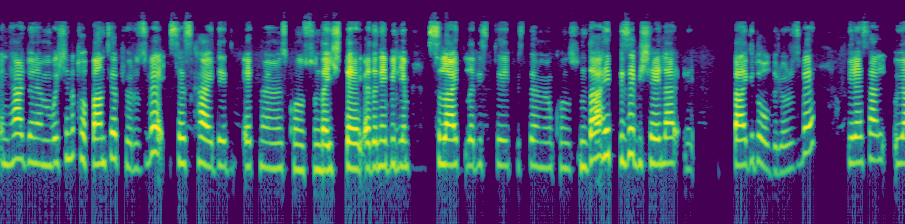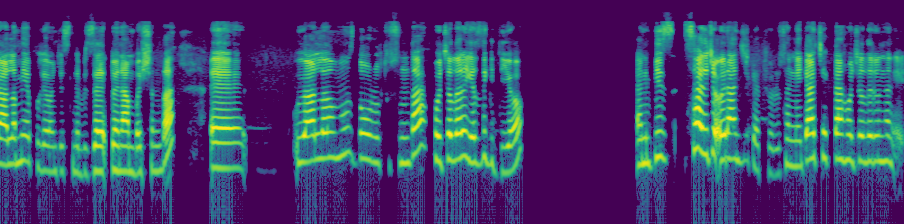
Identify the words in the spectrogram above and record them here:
hani her dönemin başında toplantı yapıyoruz ve ses kaydı etmememiz konusunda işte ya da ne bileyim slaytları isteyip istememem konusunda hep bize bir şeyler e, belge dolduruyoruz ve bireysel uyarlama yapılıyor öncesinde bize dönem başında. Ee, uyarlamamız doğrultusunda hocalara yazı gidiyor. Hani biz sadece öğrencilik yapıyoruz. Hani gerçekten hocaların hani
